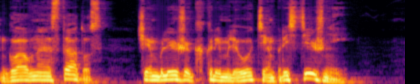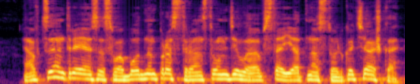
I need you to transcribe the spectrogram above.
главное – статус. Чем ближе к Кремлю, тем престижней. А в центре со свободным пространством дела обстоят настолько тяжко,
